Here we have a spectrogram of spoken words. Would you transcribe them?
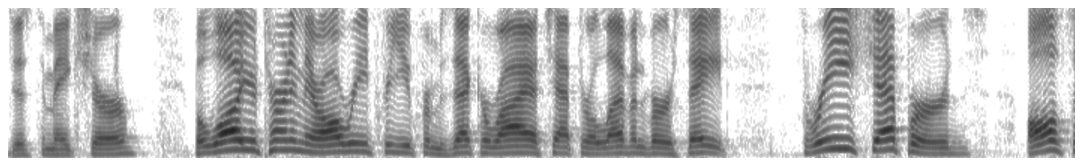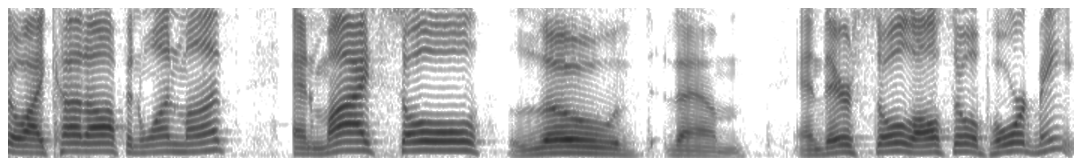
just to make sure. But while you're turning there, I'll read for you from Zechariah chapter 11, verse 8. Three shepherds also I cut off in one month, and my soul loathed them, and their soul also abhorred me.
